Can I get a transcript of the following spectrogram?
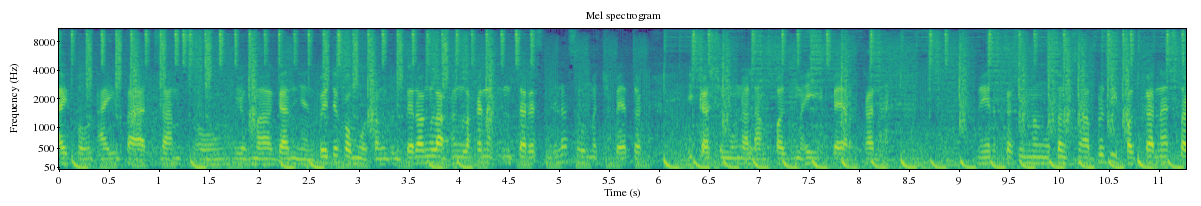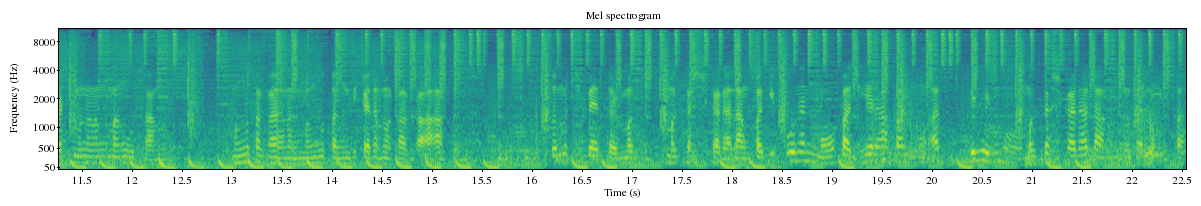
iPhone, iPad, Samsung yung mga ganyan, pwede kumutang dun. Pero ang, ang laki ng interest nila so much better. I-cash mo na lang pag may pera ka na. Mahirap kasi mangutang sa abroad pagka na-start mo na ng mangutang mangutang ka ng mangutang hindi ka na makakaahon. So much better mag mag-cash ka na lang. Pag ipunan mo paghirapan mo at bilhin mo mag-cash ka na lang madali pa.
